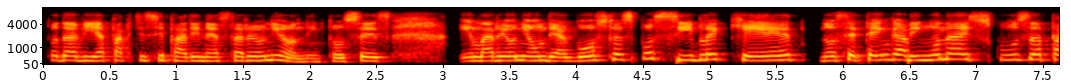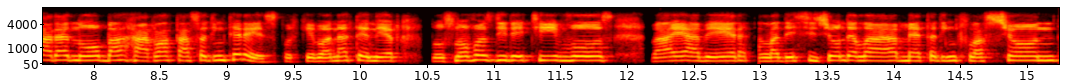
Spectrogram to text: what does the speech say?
todavía a participar en esta reunión. Entonces, en la reunión de agosto es posible que no se tenga ninguna excusa para no bajar la tasa de interés, porque van a tener los nuevos directivos, va a haber la decisión de la meta de inflación.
